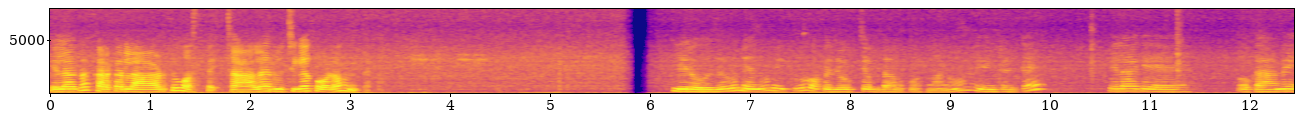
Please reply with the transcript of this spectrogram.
ఇలాగా కరకరలాడుతూ వస్తాయి. చాలా రుచిగా కూడా ఉంటాయి. ఈరోజు నేను మీకు ఒక జోక్ చెప్దాం అనుకుంటున్నాను ఏంటంటే ఇలాగే ఒక ఆమె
